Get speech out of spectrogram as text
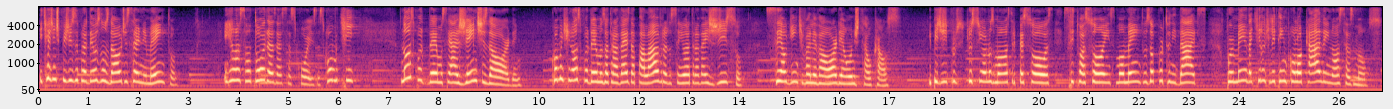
e que a gente pedisse para Deus nos dar o discernimento em relação a todas essas coisas. Como que nós podemos ser agentes da ordem? Como que nós podemos, através da palavra do Senhor, através disso, ser alguém que vai levar a ordem aonde está o caos? e pedir que o Senhor nos mostre pessoas, situações, momentos, oportunidades, por meio daquilo que Ele tem colocado em nossas mãos.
